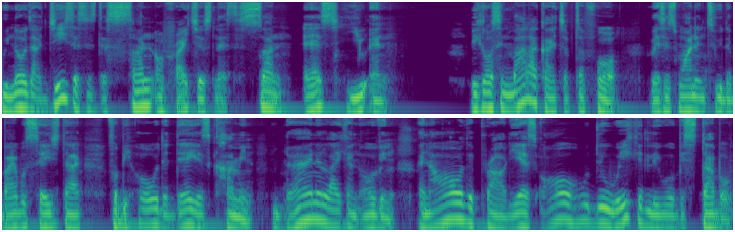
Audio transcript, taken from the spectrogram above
we know that Jesus is the Sun of righteousness, sun, S U N. Because in Malachi chapter 4, verses 1 and 2, the Bible says that, For behold, the day is coming, burning like an oven, and all the proud, yes, all who do wickedly will be stubble.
